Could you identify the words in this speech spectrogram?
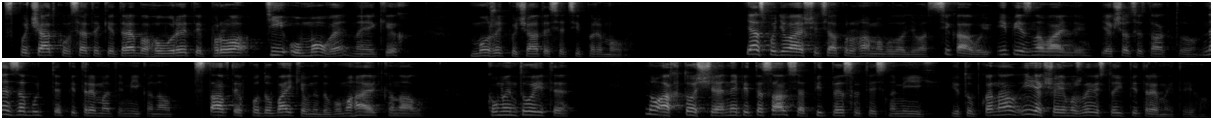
спочатку все-таки треба говорити про ті умови, на яких можуть початися ці перемовини. Я сподіваюся, що ця програма була для вас цікавою і пізнавальною. Якщо це так, то не забудьте підтримати мій канал, ставте вподобайки, вони допомагають каналу. Коментуйте. Ну, а хто ще не підписався, підписуйтесь на мій YouTube канал. І якщо є можливість, то і підтримайте його.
